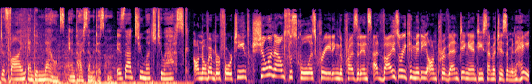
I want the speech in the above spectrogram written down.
Define and denounce anti Semitism. Is that too much to ask? On November 14th, she'll announce the school is creating the president's advisory committee on preventing anti Semitism and hate.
